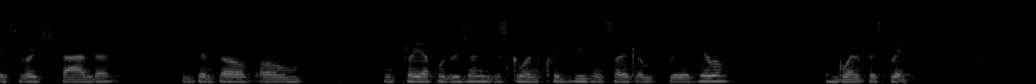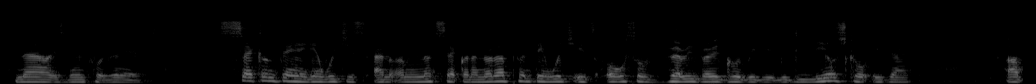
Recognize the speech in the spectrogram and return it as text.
is very standard in terms of um player position. You just go and click this and select on player zero and go and press play. Now it's being possessed. Second thing again, which is um, not second, another thing which is also very very good with with Leoshko is that um,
